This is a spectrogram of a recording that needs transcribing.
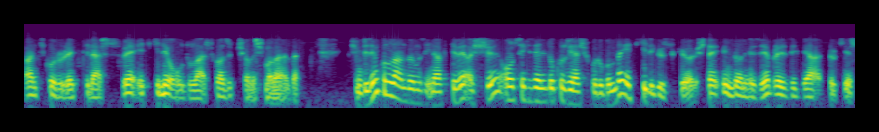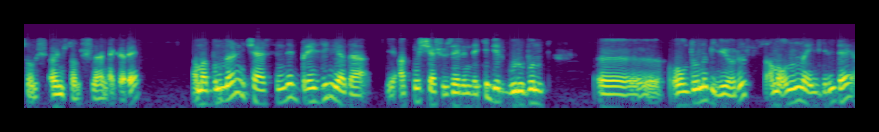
antikor ürettiler ve etkili oldular faz 3 çalışmalarda. Şimdi bizim kullandığımız inaktive aşı 18-59 yaş grubunda etkili gözüküyor. İşte Endonezya, Brezilya, Türkiye sonuç ön sonuçlarına göre. Ama bunların içerisinde Brezilya'da 60 yaş üzerindeki bir grubun e, olduğunu biliyoruz. Ama onunla ilgili de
